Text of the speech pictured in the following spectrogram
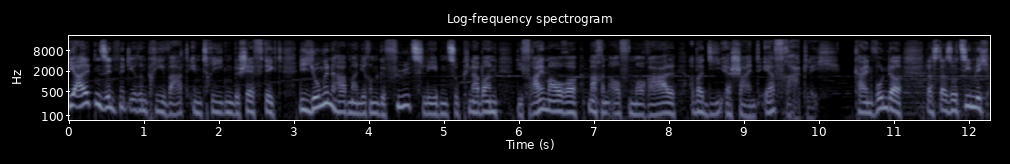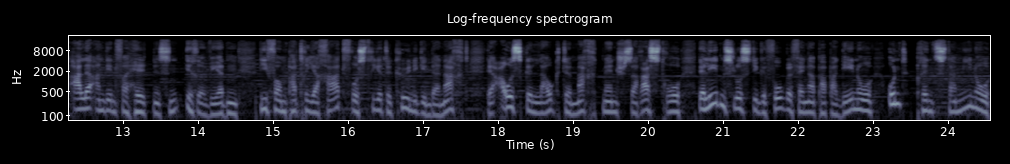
Die Alten sind mit ihren Privatintrigen beschäftigt, die Jungen haben an ihrem Gefühlsleben zu knabbern, die Freimaurer machen auf Moral, aber die erscheint eher fraglich. Kein Wunder, dass da so ziemlich alle an den Verhältnissen irre werden. Die vom Patriarchat frustrierte Königin der Nacht, der ausgelaugte Machtmensch Sarastro, der lebenslustige Vogelfänger Papageno und Prinz Tamino,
